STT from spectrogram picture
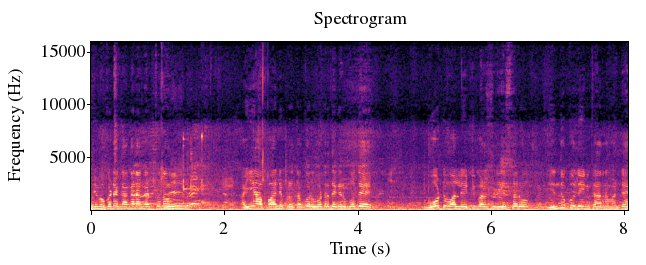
మేము ఒకటే కంకణం కట్టుకున్నాం. అయ్యా అప్ప అని ప్రతి ఒక్కరు ఓటర్ దగ్గర పోతే ఓటు వాళ్ళు ఎట్టి పరిస్థితి చేస్తారు ఎందుకు దీని కారణం అంటే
